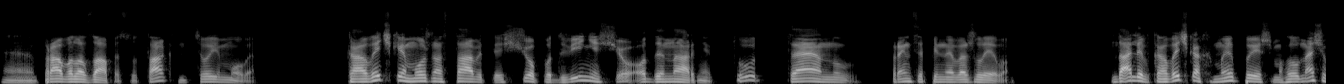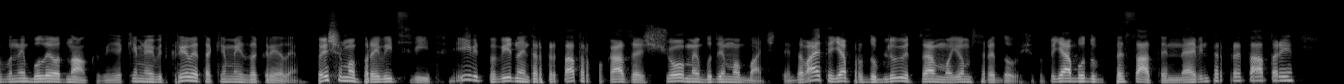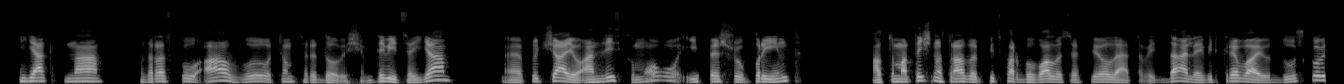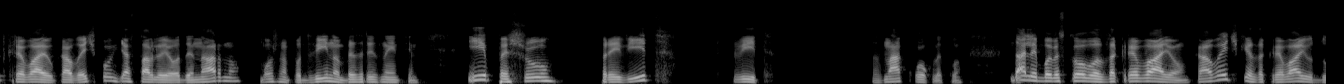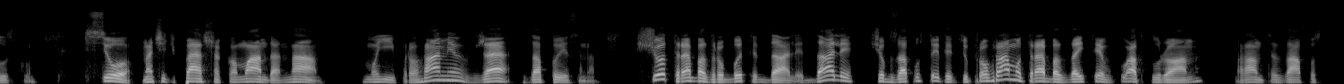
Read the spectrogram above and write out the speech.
е, правила запису так, цієї мови. Кавички можна ставити що подвійні, що одинарні. Тут це, ну, в принципі, не важливо. Далі в кавичках ми пишемо. Головне, щоб вони були однакові. Яким ми відкрили, таким і закрили. Пишемо Привіт світ. І, відповідно, інтерпретатор показує, що ми будемо бачити. Давайте я продублюю це в моєму середовищі. Тобто я буду писати не в інтерпретаторі, як на зразку, а в цьому середовищі. Дивіться, я е, включаю англійську мову і пишу print автоматично зразу підфарбувалося фіолетовий. Далі відкриваю дужку, відкриваю кавичку, я ставлю її одинарно, можна подвійно, без різниці. І пишу Привіт, світ. Знак оклику. Далі обов'язково закриваю кавички, закриваю дужку. Все, значить, перша команда на моїй програмі вже записана. Що треба зробити далі? Далі, щоб запустити цю програму, треба зайти в вкладку Run. Run це запуск,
